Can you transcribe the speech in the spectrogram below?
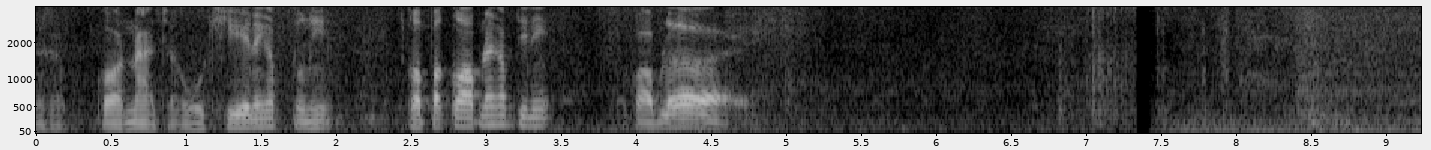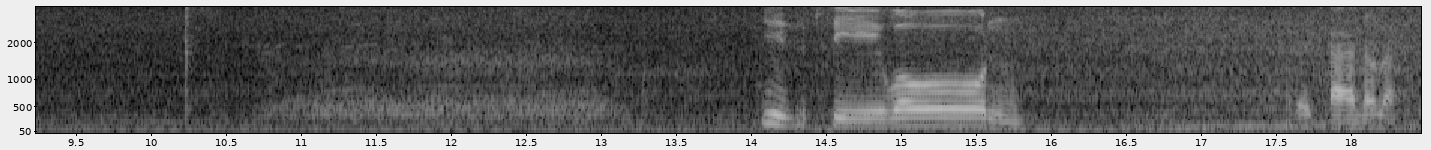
นะครับก็น่าจะโอเคนะครับตรงนี้ก็ประกอบนะครับทีนี้ประกอบเลยยี่สิบสี่โวลต์ได้การแล้วล่ะ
